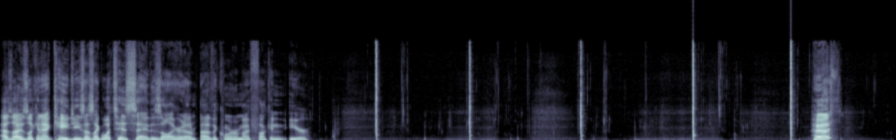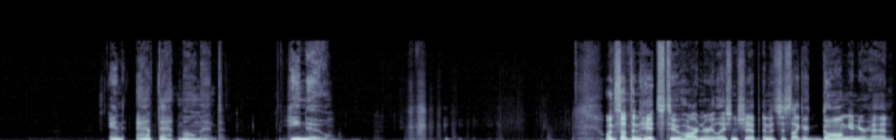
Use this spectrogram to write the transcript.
as I was looking at KG's, I was like, "What's his say?" This is all I heard out, of the corner of my fucking ear. Hurst. And at that moment, he knew. when something hits too hard in a relationship and it's just like a gong in your head,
